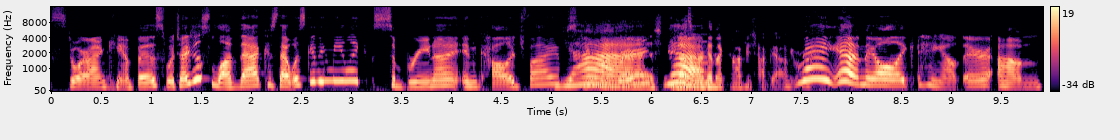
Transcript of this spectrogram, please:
store on campus, which I just love that because that was giving me like Sabrina in college vibes. You remember? she does work at the coffee shop. Yeah. right yeah and they all like hang out there um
